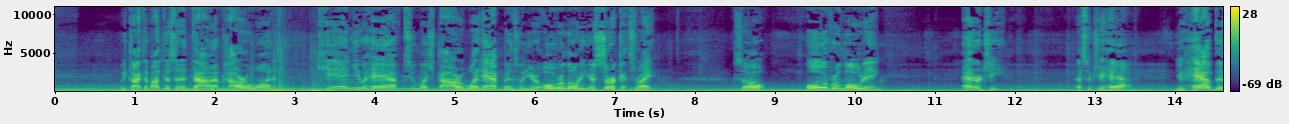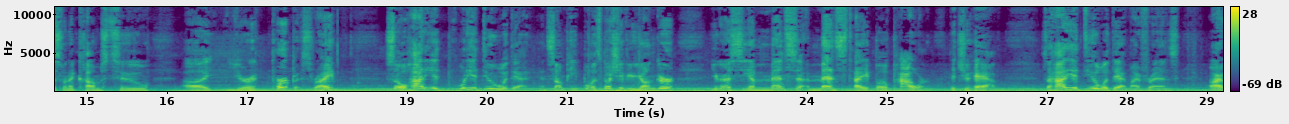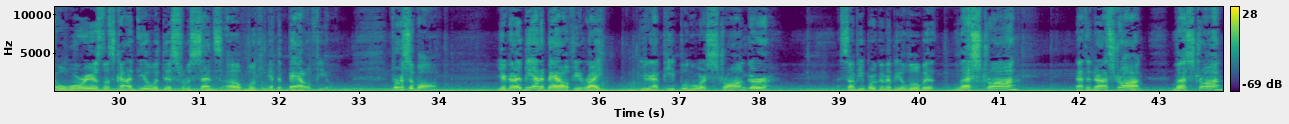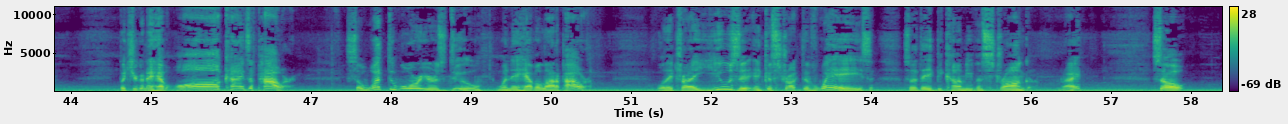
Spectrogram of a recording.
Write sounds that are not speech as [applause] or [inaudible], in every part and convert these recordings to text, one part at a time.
We talked about this in Endowment Power 1. Can you have too much power? What happens when you're overloading your circuits, right? So, overloading energy, that's what you have. You have this when it comes to uh, your purpose, right? So how do you, what do you do with that? And some people, especially if you're younger, you're going to see immense, immense type of power that you have. So how do you deal with that, my friends? All right, well, warriors, let's kind of deal with this from a sense of looking at the battlefield. First of all, you're going to be on a battlefield, right? You're going to have people who are stronger. Some people are going to be a little bit less strong. Not that they're not strong, less strong but you're going to have all kinds of power. So, what do warriors do when they have a lot of power? Well, they try to use it in constructive ways so that they become even stronger, right? So,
